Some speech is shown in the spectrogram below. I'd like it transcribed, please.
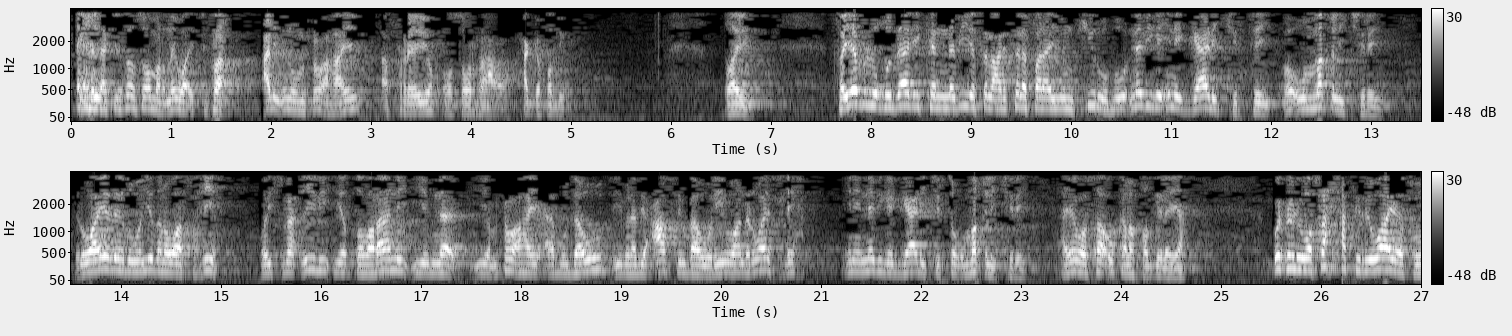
Laakiin saan soo marnay waa itifaaq cali inuu muxuu ahaayey afreeyo oo soo raaco xagga fadliga. Ayib. Fayablugu dalika anabiya sal lay slam falaa yunkiruhu. Nebiga inay gaadhi jirtay oo uu maqli jiray riwaayadeedu iyadana waa saxiix. Oo ismaaciili iyo dabaraani iyo muxuu ahay abu daawuud iyo ibn abi caasim baa wariyey. Waana riwaaya saxiixa inay nebiga gaadhi jirto uu maqli jiray ayagoo saa u kala fadilaya. Wuxuu yihi wasaxat riwaayatu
